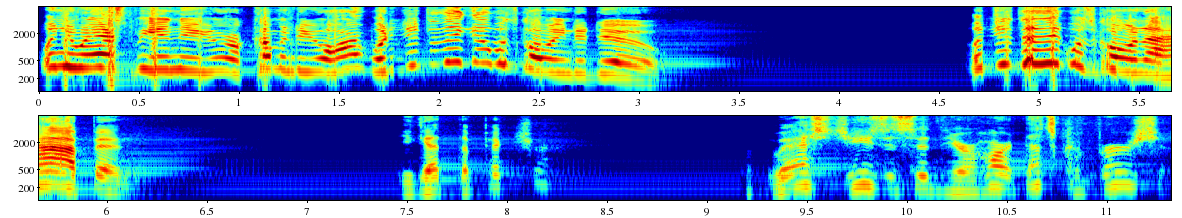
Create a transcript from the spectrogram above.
When you asked me into your come into your heart, what did you think I was going to do? What did you think was going to happen? You get the picture? You ask Jesus into your heart, that's conversion.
